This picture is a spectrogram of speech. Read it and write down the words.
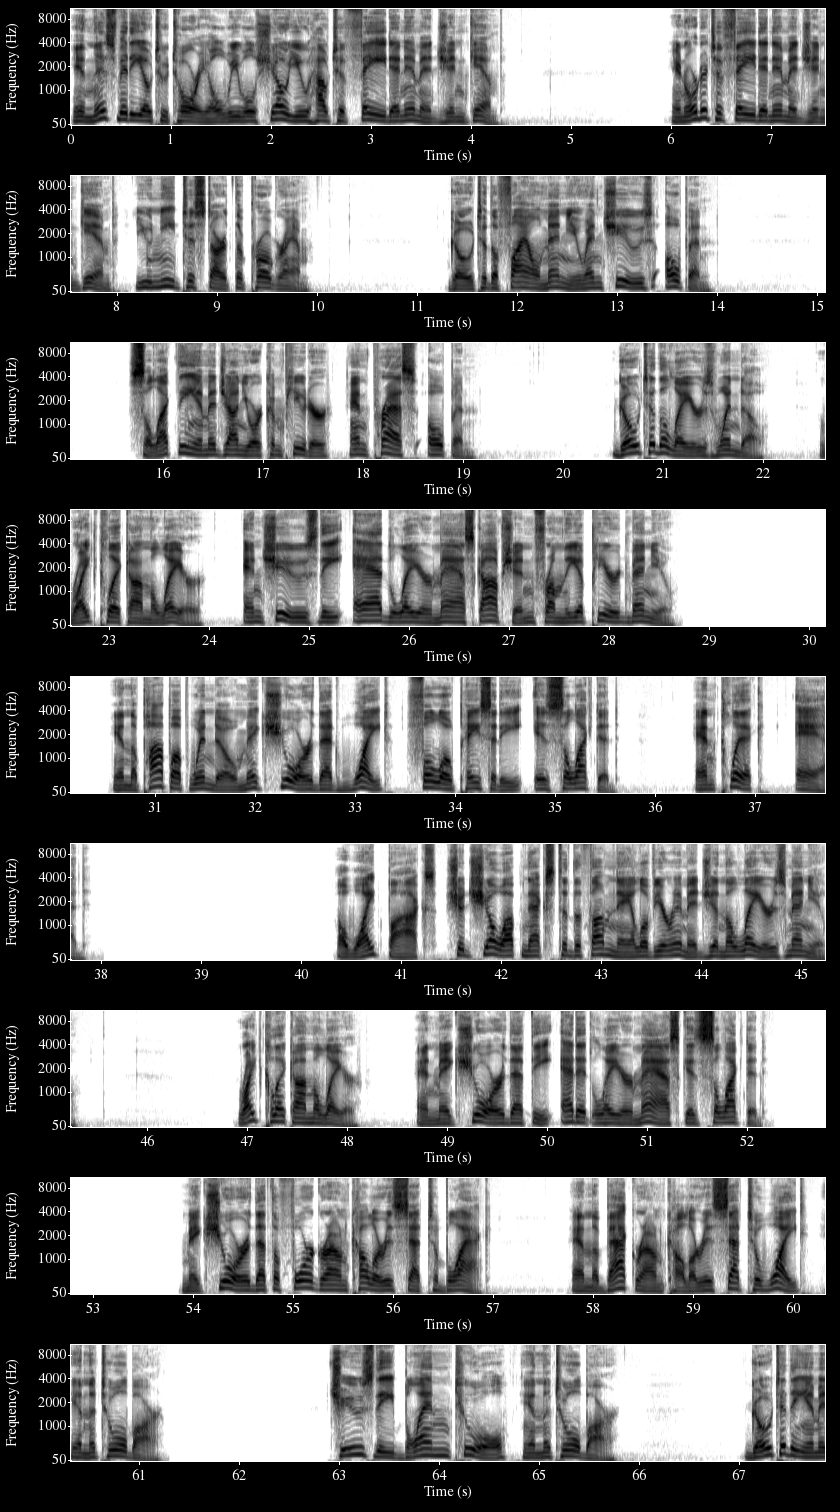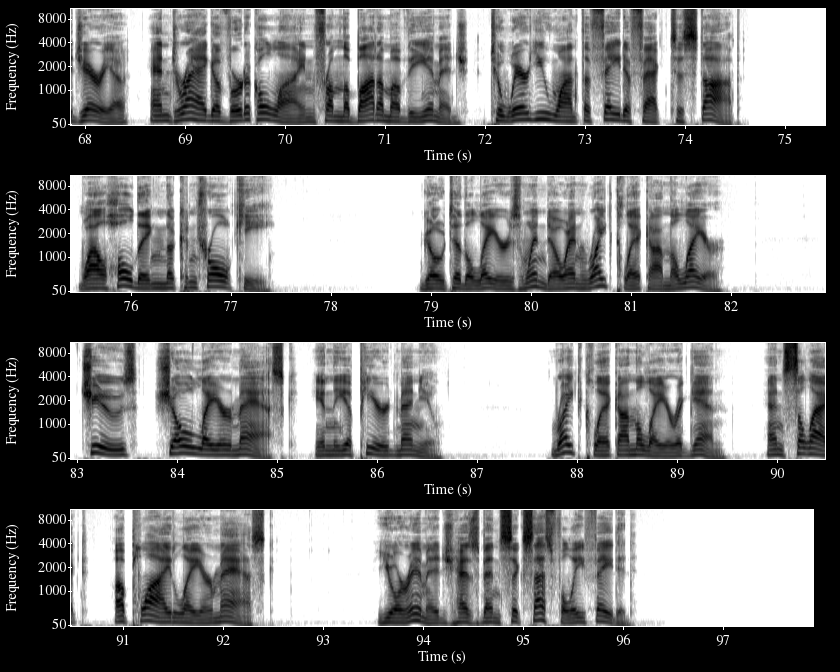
In this video tutorial, we will show you how to fade an image in GIMP. In order to fade an image in GIMP, you need to start the program. Go to the File menu and choose Open. Select the image on your computer and press Open. Go to the Layers window. Right-click on the layer and choose the Add Layer Mask option from the Appeared menu. In the pop-up window, make sure that white full opacity is selected and click Add. A white box should show up next to the thumbnail of your image in the Layers menu. Right-click on the layer and make sure that the Edit Layer Mask is selected. Make sure that the foreground color is set to black and the background color is set to white in the toolbar. Choose the Blend tool in the toolbar. Go to the image area and drag a vertical line from the bottom of the image to where you want the fade effect to stop, while holding the Control key. Go to the Layers window and right-click on the layer. Choose Show Layer Mask in the Appeared menu right-click on the layer again and select Apply Layer Mask. Your image has been successfully faded.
